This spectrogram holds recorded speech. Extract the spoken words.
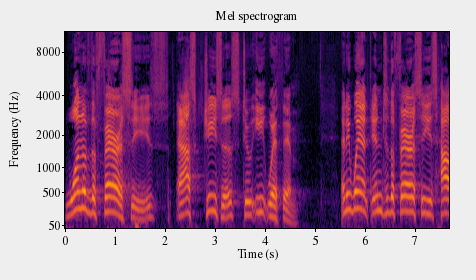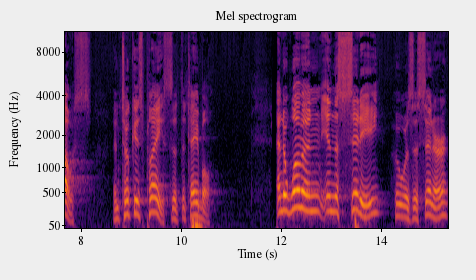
One of the Pharisees asked Jesus to eat with him, and he went into the Pharisee's house and took his place at the table. And a woman in the city, who was a sinner,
